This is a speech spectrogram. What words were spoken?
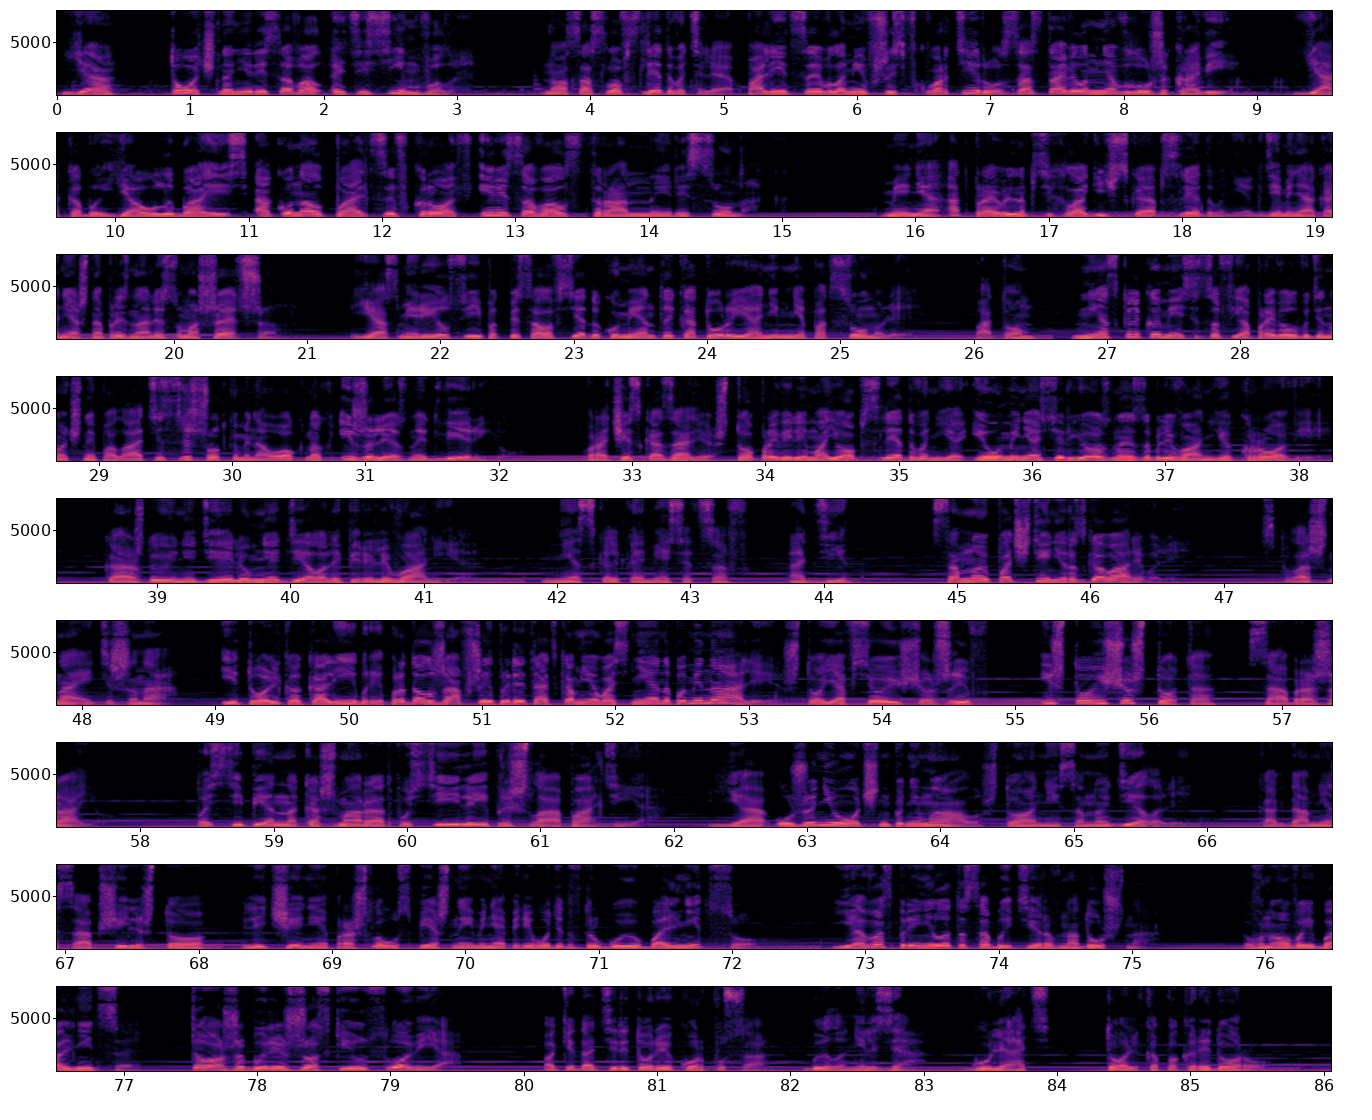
Я точно не рисовал эти символы. Но со слов следователя, полиция, вломившись в квартиру, заставила меня в луже крови. Якобы я, улыбаясь, окунал пальцы в кровь и рисовал странный рисунок. Меня отправили на психологическое обследование, где меня, конечно, признали сумасшедшим. Я смирился и подписал все документы, которые они мне подсунули. Потом несколько месяцев я провел в одиночной палате с решетками на окнах и железной дверью. Врачи сказали, что провели мое обследование и у меня серьезное заболевание крови. Каждую неделю мне делали переливание. Несколько месяцев один. Со мной почти не разговаривали. Сплошная тишина. И только калибри, продолжавшие прилетать ко мне во сне, напоминали, что я все еще жив и что еще что-то соображаю. Постепенно кошмары отпустили и пришла апатия. Я уже не очень понимал, что они со мной делали. Когда мне сообщили, что лечение прошло успешно и меня переводят в другую больницу, я воспринял это событие равнодушно. В новой больнице тоже были жесткие условия. Покидать территорию корпуса было нельзя. Гулять только по коридору.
